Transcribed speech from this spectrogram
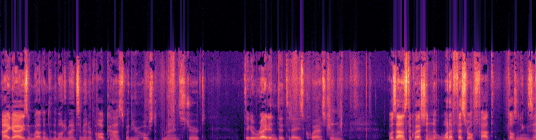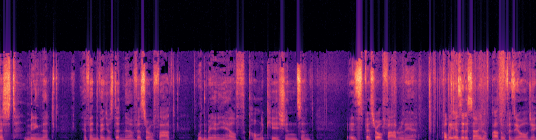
Hi, guys, and welcome to the Body Mindset Mentor podcast with your host, Ryan Stewart. To get right into today's question, I was asked the question what if visceral fat doesn't exist? Meaning that if individuals didn't have visceral fat, would there be any health complications? And is visceral fat really a probably is it a sign of pathophysiology?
